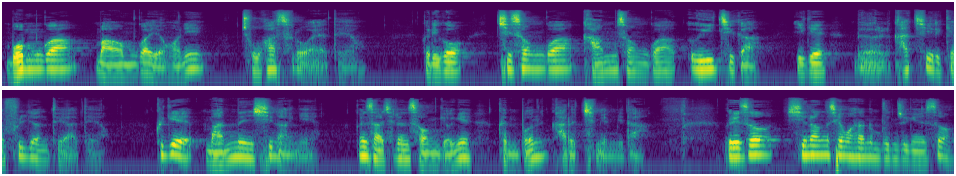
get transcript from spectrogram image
몸과 마음과 영혼이 조화스러워야 돼요. 그리고 지성과 감성과 의지가 이게 늘 같이 이렇게 훈련돼야 돼요. 그게 맞는 신앙이에요. 그건 사실은 성경의 근본 가르침입니다. 그래서 신앙생활하는 분 중에서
